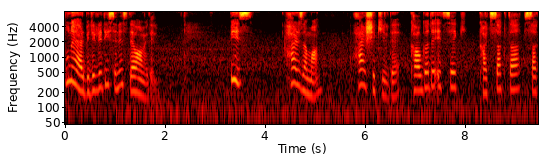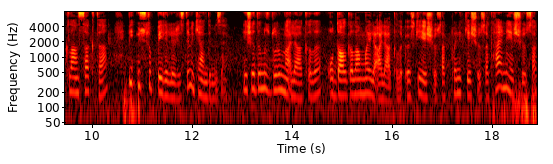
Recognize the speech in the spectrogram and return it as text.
Bunu eğer belirlediyseniz devam edelim. Biz her zaman her şekilde kavga da etsek, kaçsak da, saklansak da bir üslup belirleriz değil mi kendimize? Yaşadığımız durumla alakalı, o dalgalanmayla alakalı, öfke yaşıyorsak, panik yaşıyorsak, her ne yaşıyorsak,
